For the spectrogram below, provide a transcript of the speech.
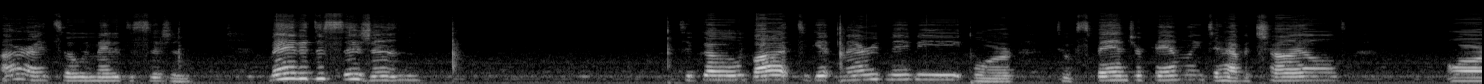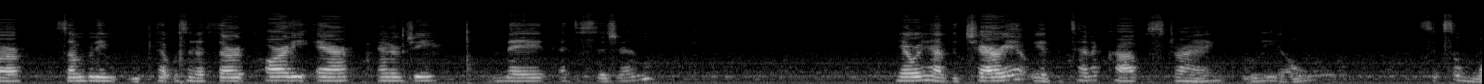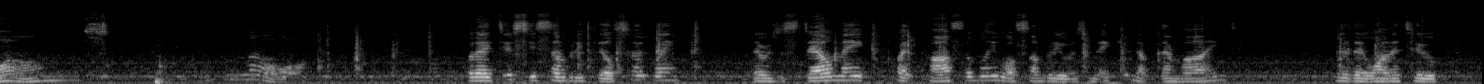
Alright, so we made a decision. Made a decision to go but to get married maybe or to expand your family to have a child or somebody that was in a third party air energy made a decision. Here we have the chariot we have the ten of cups strength leo six of wands no but I do see somebody feels hoodwinked there was a stalemate, quite possibly, while somebody was making up their mind who they wanted to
